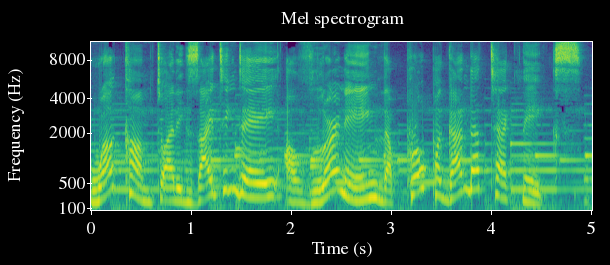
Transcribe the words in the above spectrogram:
Welcome to an exciting day of learning the propaganda techniques.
